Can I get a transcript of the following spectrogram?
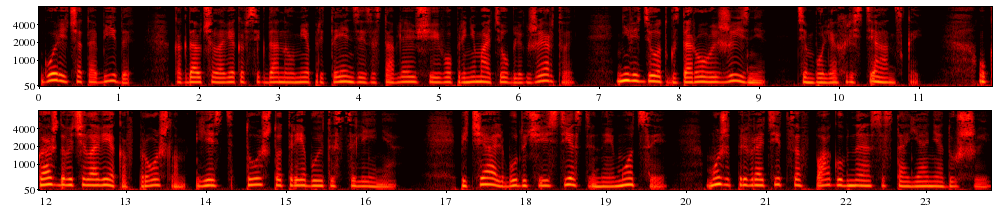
Горечь от обиды, когда у человека всегда на уме претензии, заставляющие его принимать облик жертвы, не ведет к здоровой жизни — тем более христианской. У каждого человека в прошлом есть то, что требует исцеления. Печаль, будучи естественной эмоцией, может превратиться в пагубное состояние души.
